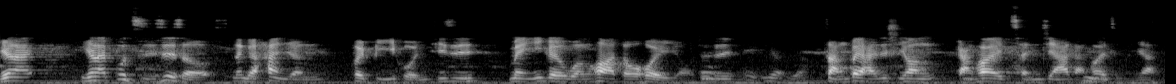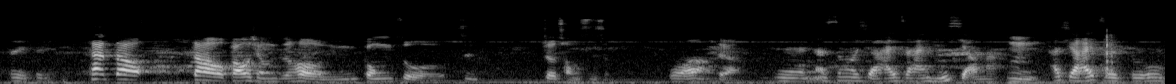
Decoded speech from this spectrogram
原来原来不只是说那个汉人会逼婚，其实每一个文化都会有，就是嗯有有，长辈还是希望赶快成家，赶快怎么样。对对。那到到高雄之后，您工作是就从事什么？我对啊，呃那时候小孩子还很小嘛，嗯啊小孩子读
